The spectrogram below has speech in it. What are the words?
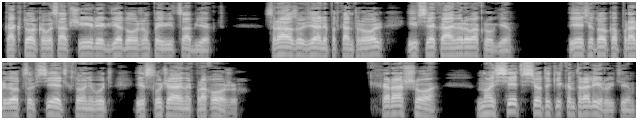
как только вы сообщили, где должен появиться объект. Сразу взяли под контроль и все камеры в округе. Если только прорвется в сеть кто-нибудь из случайных прохожих. Хорошо, но сеть все-таки контролируйте.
